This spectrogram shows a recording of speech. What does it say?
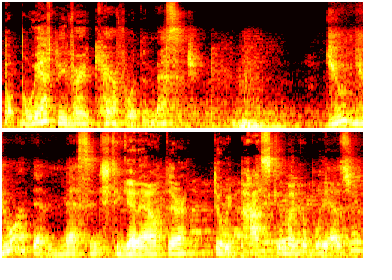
But, but we have to be very careful with the messaging. Do you, do you want that message to get out there? Do we paskin like Rabbi Eliezer?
